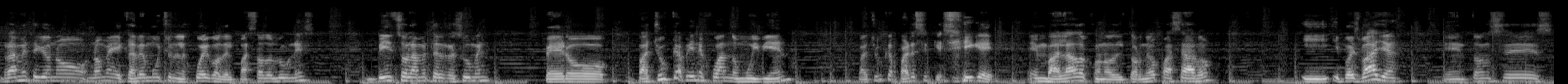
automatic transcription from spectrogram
Realmente yo no, no me clavé mucho en el juego del pasado lunes, vi solamente el resumen, pero Pachuca viene jugando muy bien. Pachuca parece que sigue embalado con lo del torneo pasado. Y, pues vaya, entonces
